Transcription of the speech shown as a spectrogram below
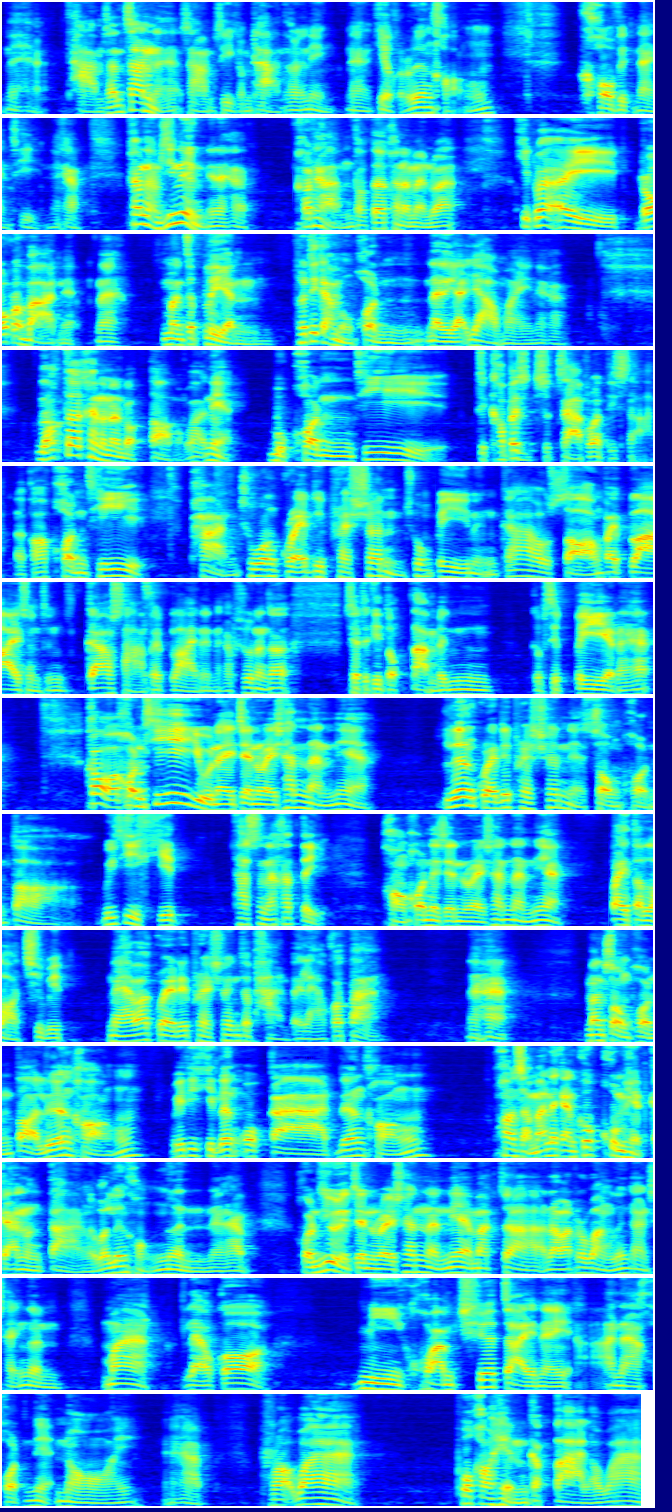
นะฮะถามสั้นๆนะฮะสามสี่คำถามเท่านั้นเองนะเกี่ยวกับเรื่องของโควิด -19 นะครับคำถามที่หนึ่งเนี่ยนะครับเขาถามดรคานาแมนว่า คิดว่าไอ้โรคระบาดเนี่ยนะมันจะเปลี่ยนพฤติกรรมของคนในระยะยาวไหมนะครับดร.คาห์นะแมนบอกตอบบอกว่าเนี่ยบุคคลที่ที่เขาไปศึกษาประวัติศาสตร์ แล้วก็คนที่ผ่านช่วง Great Depression ช่วงปี 1920 ปลายจนถึง 1930 ปลายเนี่ยนะครับ ช่วงนั้นก็ เศรษฐกิจตกต่ำเป็นเกือบ10ปีนะฮะเขาบอกว่าคนที่อยู่ใน generation นั้นเนี่ยเรื่อง Great Depression เนี่ยส่งผลต่อวิธีคิดทัศนคติของคนใน generation นั้นเนี่ยไปตลอดชีวิต แม้ว่า Great Depression จะผ่านไปแล้วก็ตามนะฮะมันส่งผลต่อเรื่องของวิธีคิดเรื่องโอกาส เรื่องของความสามารถในการควบคุมเหตุการณ์ต่างๆ หรือว่าเรื่องของเงินนะครับ คนที่อยู่ในเจเนอเรชันนั้นเนี่ยมักจะระมัดระวังเรื่องการใช้เงินมาก แล้วก็ มีความเชื่อใจในอนาคตเนี่ยน้อยนะครับ เพราะว่าพวกเขาเห็นกับตาแล้วว่า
